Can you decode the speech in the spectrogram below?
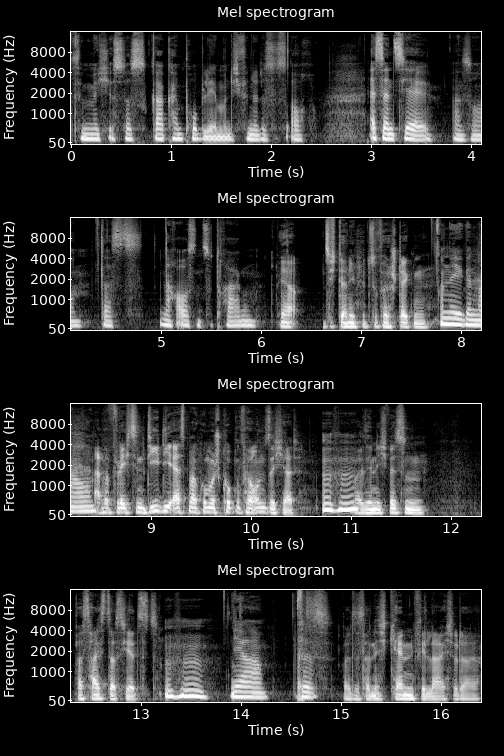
für mich ist das gar kein Problem. Und ich finde, das ist auch essentiell, also das nach außen zu tragen. Ja, sich da nicht mit zu verstecken. Nee, genau. Aber vielleicht sind die, die erstmal komisch gucken, verunsichert, mhm. weil sie nicht wissen, was heißt das jetzt? Mhm. Ja, weil sie es halt nicht kennen vielleicht oder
